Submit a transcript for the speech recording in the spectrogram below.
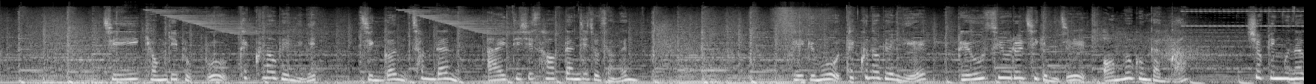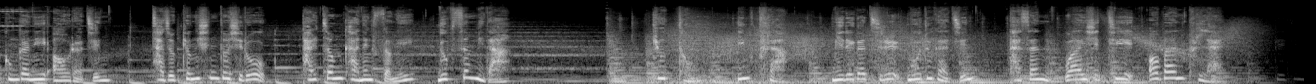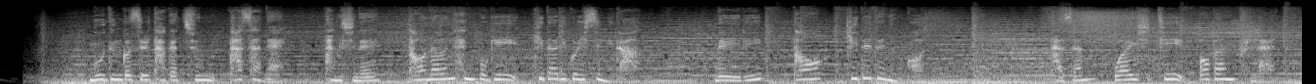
제2 경기 북부 테크노밸리 및 진건 첨단 ITC 사업단지 조성은 대규모 테크노밸리의 배후 수요를 책임질 업무 공간과 쇼핑 문화 공간이 어우러진 자족형 신도시로 발전 가능성이 높습니다. 교통, 인프라, 미래 가치를 모두 가진 다산 YCT 어반 플랫. 모든 것을 다 갖춘 다산에 당신의 더 나은 행복이 기다리고 있습니다. 내일이 더 기대되는 곳. 다산 YCT 어반 플랫.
